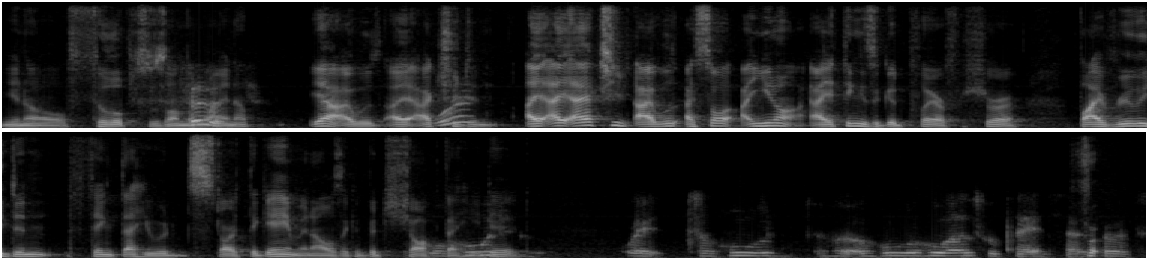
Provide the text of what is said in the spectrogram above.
you know, Phillips was on the Phillips? lineup. Yeah, I was. I actually What? didn't. I, I actually I was I saw you know I think he's a good player for sure, but I really didn't think that he would start the game, and I was like a bit shocked Well, that he would- did. Wait, so who would, who who else would play instead For- of Phillips?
